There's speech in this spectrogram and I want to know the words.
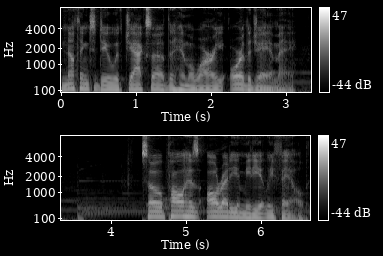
nothing to do with JAXA, the Himawari, or the JMA. So Paul has already immediately failed.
